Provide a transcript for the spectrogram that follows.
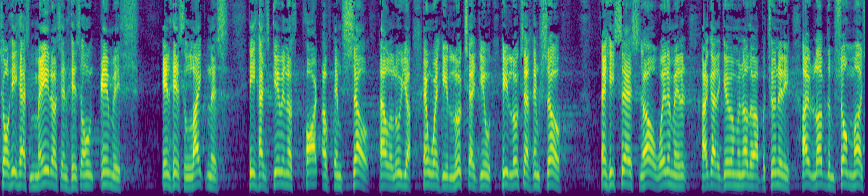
So he has made us in his own image, in his likeness. He has given us part of himself. Hallelujah. And when he looks at you, he looks at himself. And he says, No, wait a minute. I got to give him another opportunity. I loved him so much.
